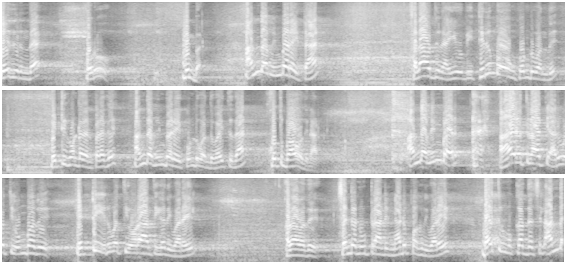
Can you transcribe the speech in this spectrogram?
செய்திருந்த ஒரு மிம்பர். அந்த மிம்பரைத்தான் சலாவுதீன் ஐயூபி திரும்பவும் கொண்டு வந்து வெற்றி கொண்டதன் பிறகு அந்த மிம்பரை கொண்டு வந்து வைத்துதான் குத்துபா ஓதினார். அந்த மிம்பர் ஆயிரத்தி தொள்ளாயிரத்தி அறுபத்தி ஒன்பது எட்டு இருபத்தி ஓராம் திகதி வரையில் அதாவது சென்ற நூற்றாண்டின் நடுப்பகுதி வரையில் பைத்துல் முக்கத்தஸில் அந்த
